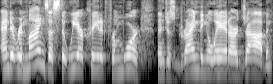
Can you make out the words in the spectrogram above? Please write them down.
And it reminds us that we are created for more than just grinding away at our job and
